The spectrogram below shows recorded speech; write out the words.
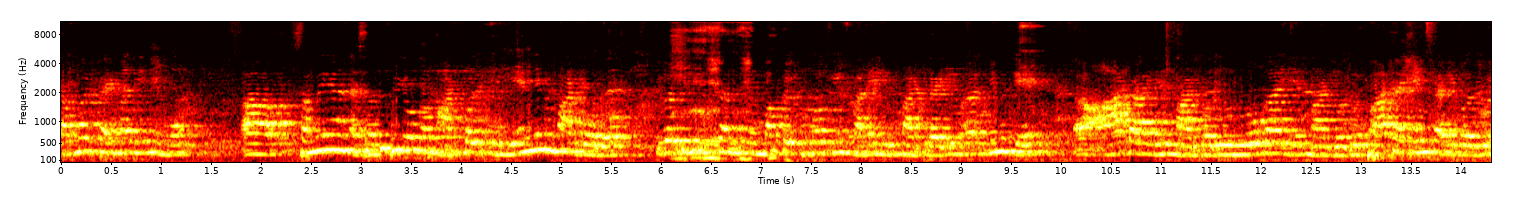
ಸಮ್ಮರ್ ಟೈಮಲ್ಲಿ ನೀವು ಸಮಯನ ಸದುಪಯೋಗ ಮಾಡ್ಕೊಳ್ಳೋಕ್ಕೆ ಏನೇನು ಮಾಡ್ಬೋದು? ಇವತ್ತು ನೀವು ಮಕ್ಕಳಿಗೆ ಹೋಗಿ ಮನೆ ಇದು ಮಾಡ್ತೀರಾ? ಇವಾಗ ನಿಮಗೆ ಆಟ ಏನು ಮಾಡ್ಬೋದು? ಯೋಗ ಏನು ಮಾಡ್ಬೋದು? ಪಾಠ ಏನು ಕಲಿಬೋದು?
